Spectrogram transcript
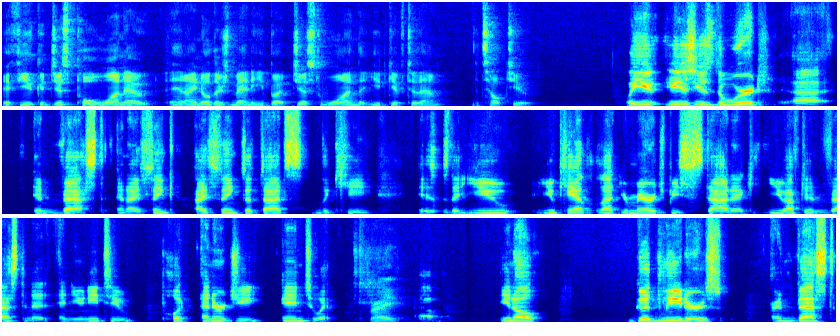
if you could just pull one out? And I know there's many, but just one that you'd give to them that's helped you. Well, you you just used the word uh, invest, and I think I think that that's the key is that you you can't let your marriage be static. You have to invest in it and you need to put energy into it. Right. Um, you know, good leaders invest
